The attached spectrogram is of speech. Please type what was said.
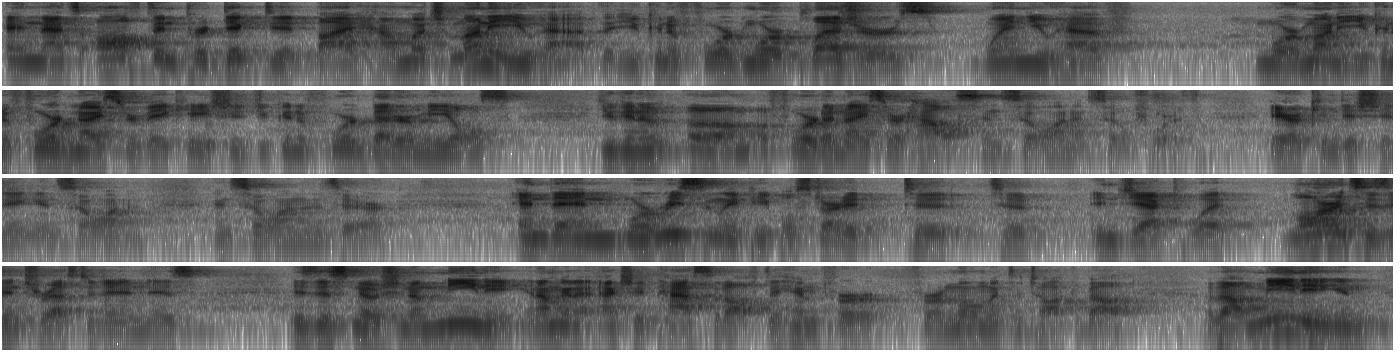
And that's often predicted by how much money you have, that you can afford more pleasures when you have more money. You can afford nicer vacations, you can afford better meals, you can um, afford a nicer house, and so on and so forth. Air conditioning, and so on and so on is there. And then more recently, people started to, to inject what Lawrence is interested in is is this notion of meaning. And I'm going to actually pass it off to him for, for a moment to talk about, about meaning. And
